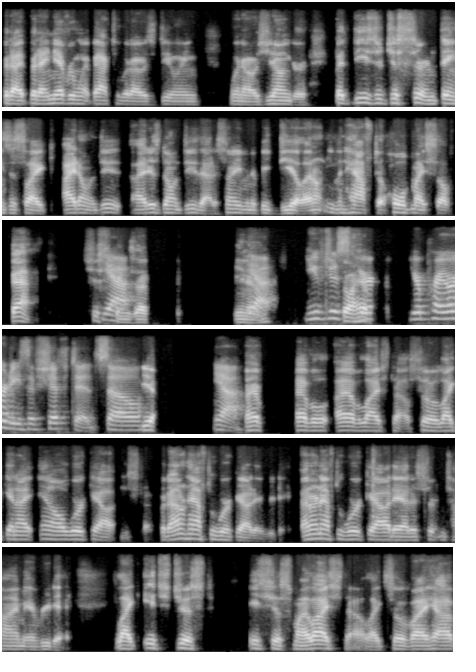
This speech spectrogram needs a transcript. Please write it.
but i but i never went back to what i was doing when I was younger. But these are just certain things. It's like I don't do. I just don't do that. It's not even a big deal. I don't even have to hold myself back. It's just yeah. things I, you know. Yeah, you've just so your have, your priorities have shifted. So yeah, yeah. I have I have a I have a lifestyle. So like, and I and I'll work out and stuff. But I don't have to work out every day. I don't have to work out at a certain time every day. Like it's just it's just my lifestyle. Like so, if I have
